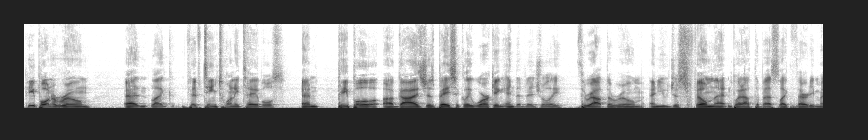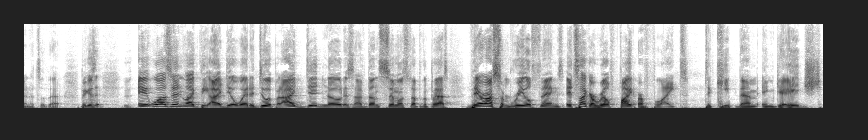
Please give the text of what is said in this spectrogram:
people in a room and like 15, 20 tables, and people, uh, guys, just basically working individually throughout the room, and you just film that and put out the best like thirty minutes of that because it, it wasn't like the ideal way to do it, but I did notice I've done similar stuff in the past. There are some real things. It's like a real fight or flight to keep them engaged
